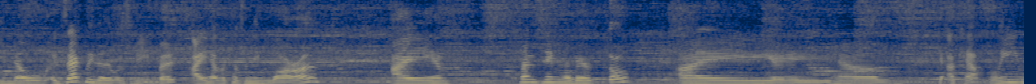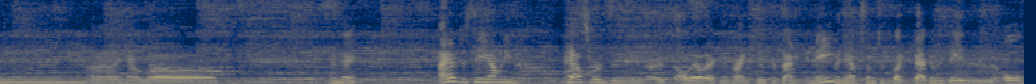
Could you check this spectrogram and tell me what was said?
you know exactly that it was me. But I have a cousin named Laura. I have friends named Roberto. I have a Kathleen I have, uh, a. I think, I have to see how many passwords and uh, all that I can find too, because I may even have some something like back in the day, the old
